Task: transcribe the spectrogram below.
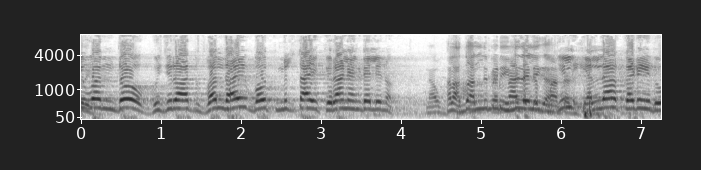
ಈವನ್ ದೋ ಗುಜರಾತ್ ಬಂದ್ ಹೈ ಬಹುತ್ ಮಿಲ್ತಾ ಈ ಕಿರಾಣಿ ಅಂಗಡಿಯಲ್ಲಿನೂ ನಾವು ಅಲ್ಲ ಅದು ಅಲ್ಲಿ ಬಿಡಿ ಹಿಂದಿಯಲ್ಲಿ ಈಗ. ಇಲ್ಲಿ ಎಲ್ಲಾ ಕಡೆ ಇದು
